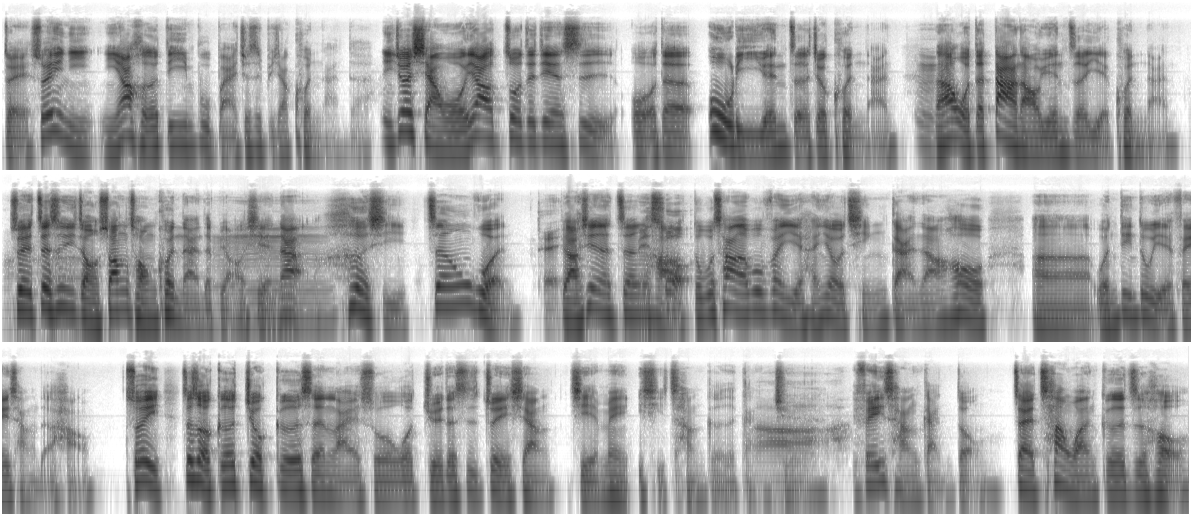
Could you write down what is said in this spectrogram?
对，所以你你要和低音部本来就是比较困难的。你就想我要做这件事，我的物理原则就困难，然后我的大脑原则也困难，所以这是一种双重困难的表现。那贺喜真稳。表现的真好，独唱的部分也很有情感，然后呃稳定度也非常的好。所以这首歌就歌声来说，我觉得是最像姐妹一起唱歌的感觉，非常感动。在唱完歌之后，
